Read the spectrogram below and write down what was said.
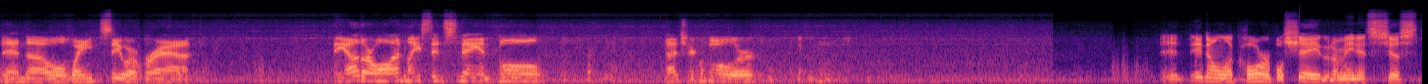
Then uh, we'll wait and see where we're at. The other one, at least it's staying full. That's your cooler. It, it don't look horrible shape, but I mean it's just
